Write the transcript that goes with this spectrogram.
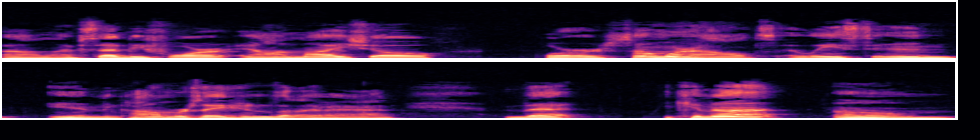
um, I've said before on my show or somewhere else, at least in in conversations that I've had, that we cannot um,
